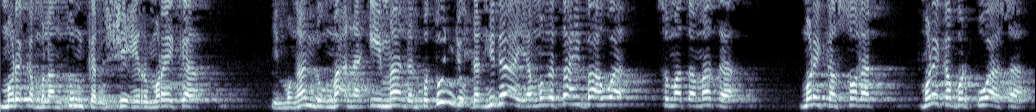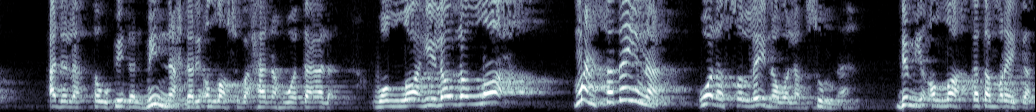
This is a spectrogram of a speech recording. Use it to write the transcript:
mereka melantunkan syair mereka yang mengandung makna iman dan petunjuk dan hidayah mengetahui bahwa semata-mata mereka salat mereka berpuasa adalah taufik dan minnah dari Allah Subhanahu wa taala. Wallahi laula Allah mahtadaina wala sallaina wala sunnah. Demi Allah kata mereka,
